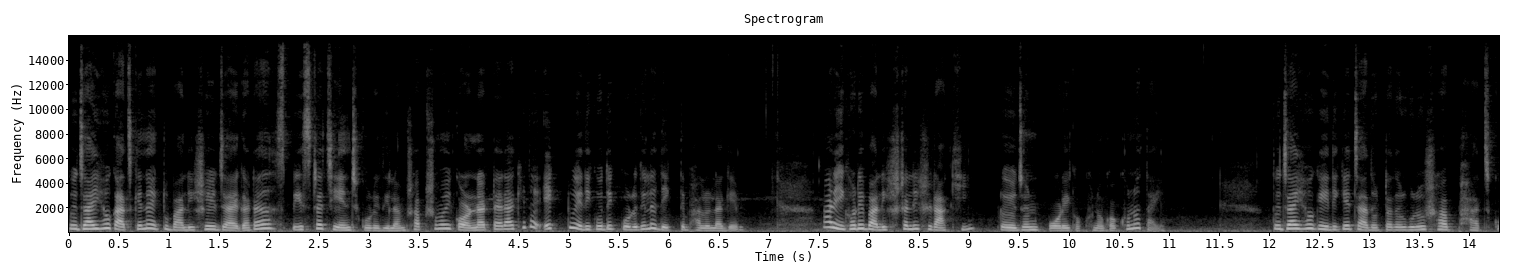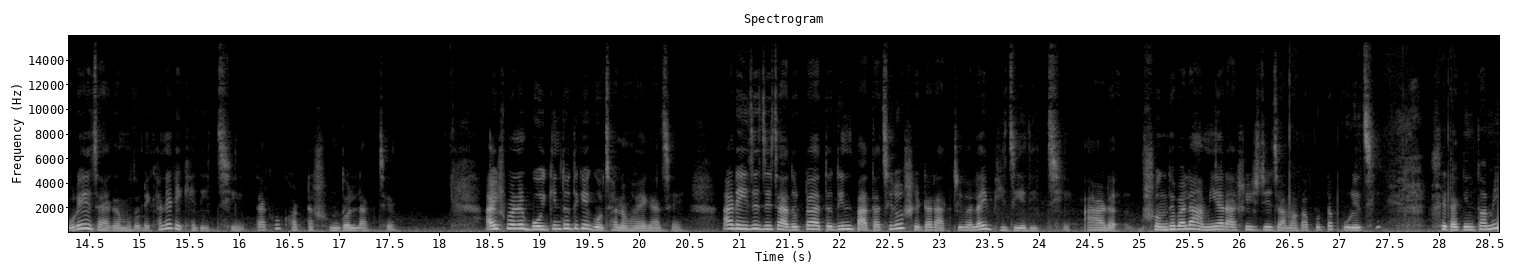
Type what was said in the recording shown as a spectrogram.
তো যাই হোক, আজকে না একটু বালিশের জায়গাটা স্পেসটা চেঞ্জ করে দিলাম। সবসময় কর্নারটা রাখি তো একটু এদিক ওদিক করে দিলে দেখতে ভালো লাগে। আর এই ঘরে বালিশ টালিশ রাখি, প্রয়োজন পড়ে কখনো কখনো, তাই। তো যাই হোক এইদিকে চাদর টাদরগুলো সব ভাঁজ করে জায়গা মতন এখানে রেখে দিচ্ছি। দেখো, ঘরটা সুন্দর লাগছে। আয়ুষ্মানের বই কিন্তু ওদিকে গোছানো হয়ে গেছে। আর এই যে যে চাদরটা এতদিন পাতা ছিল, সেটা রাত্রিবেলায় ভিজিয়ে দিচ্ছি। আর সন্ধেবেলা আমি আর আশিস যে জামা কাপড়টা পরেছি, সেটা কিন্তু আমি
